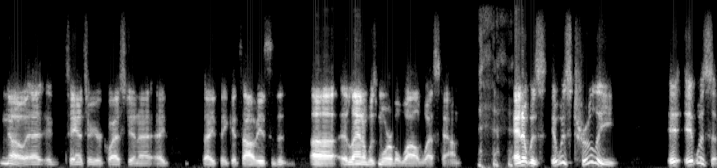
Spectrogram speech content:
no uh, to answer your question I, I, I think it's obvious that uh, atlanta was more of a wild west town. And it was it was truly it, it was a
